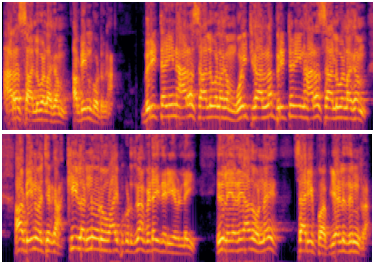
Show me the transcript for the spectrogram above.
அரசு அலுவலகம் அப்படின்னு போட்டிருக்கான். பிரிட்டனின் அரசு அலுவலகம் ஒயிட் ஹால்னா பிரிட்டனின் அரசு அலுவலகம் அப்படின்னு வச்சிருக்கான். கீழே இன்னொரு வாய்ப்பு கொடுத்துருக்கான் விடை தெரியவில்லை. இதுல எதையாவது ஒண்ணு சரி எழுதுன்றான்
